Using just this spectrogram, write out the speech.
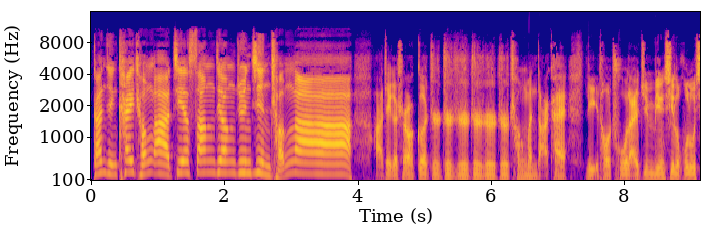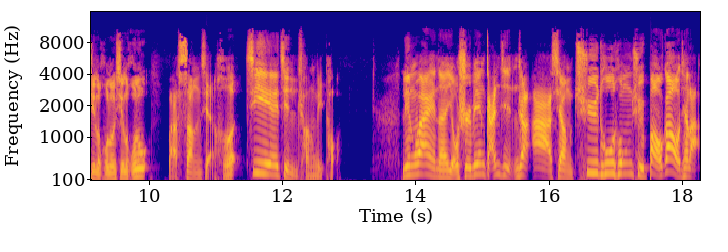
赶紧开城啊，接桑将军进城啊！啊，这个时候，咯吱吱吱吱吱吱，城门打开，里头出来军兵，稀里呼噜，稀里呼噜，稀里呼噜，把桑显和接进城里头。另外呢，有士兵赶紧着啊，向屈突通去报告去了。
